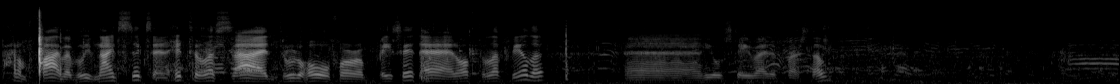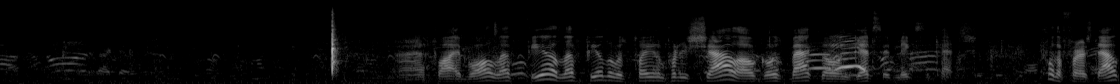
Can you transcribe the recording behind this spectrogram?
bottom five, I believe, nine six, and hit to the left side through the hole for a base hit and off the left fielder, and he will stay right at first though. And fly ball left field. Left fielder was playing pretty shallow. Goes back though and gets it. Makes the catch for the first out.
